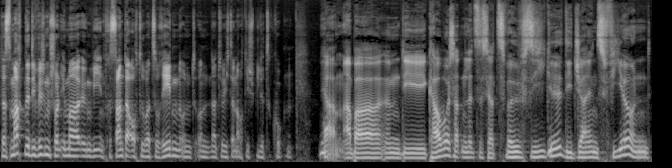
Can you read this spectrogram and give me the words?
das macht eine Division schon immer irgendwie interessanter, auch drüber zu reden und, und natürlich dann auch die Spiele zu gucken. Ja, aber ähm, die Cowboys hatten letztes Jahr zwölf Siege, die Giants vier und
